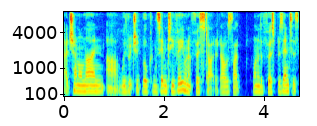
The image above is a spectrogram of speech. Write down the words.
at Channel Nine uh, with Richard Wilkins MTV when it first started. I was like one of the first presenters.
